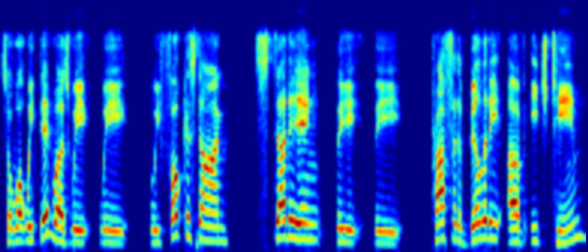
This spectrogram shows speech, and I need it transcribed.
so what we did was we we we focused on studying the the profitability of each team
